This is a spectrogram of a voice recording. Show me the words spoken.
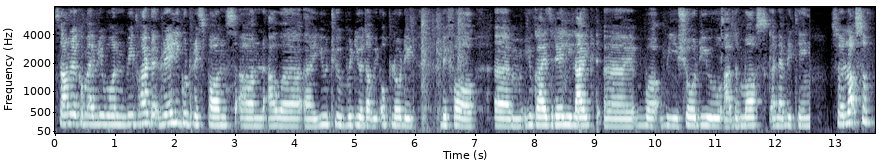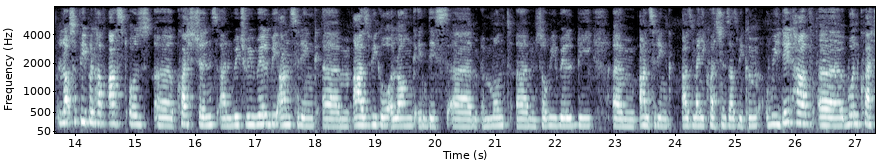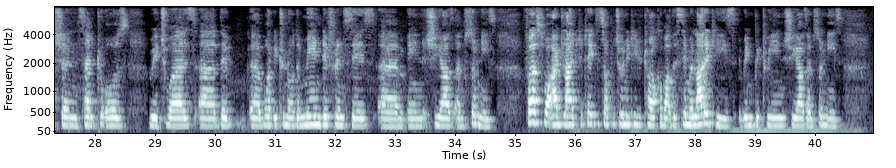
Assalamu alaikum everyone. We've had a really good response on our uh, YouTube video that we uploaded before. Um, you guys really liked uh, what we showed you at the mosque and everything. So lots of lots of people have asked us uh, questions and which we will be answering um, as we go along in this um, month. Um, so we will be um, answering as many questions as we can. We did have uh, one question sent to us which was uh, they uh, wanted to know the main differences um, in Shias and Sunnis. First, what I'd like to take this opportunity to talk about the similarities in between Shias and Sunnis.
